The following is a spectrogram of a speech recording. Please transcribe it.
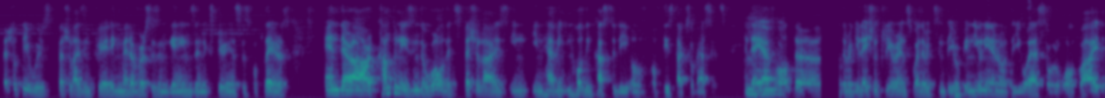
specialty. We specialize in creating metaverses and games and experiences for players. And there are companies in the world that specialize in, in having in holding custody of, of these types of assets. And mm-hmm. they have mm-hmm. all the the regulation clearance, whether it's in the European Union or the US or worldwide,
